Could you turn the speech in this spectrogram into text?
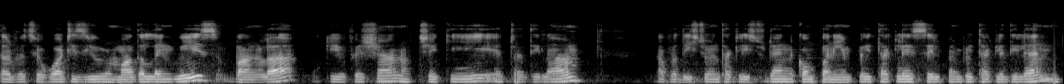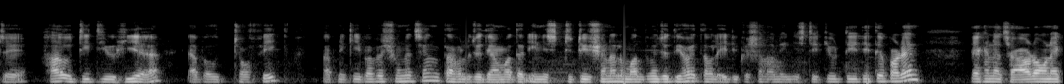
তারপর হচ্ছে what is your mother language Bangla occupation হচ্ছে কি, এটা দিলাম। আপনাদের স্টুডেন্ট থাকলে স্টুডেন্ট কোম্পানি এমপ্লয়ি থাকলে সেলফ এমপ্লয়ি থাকলে দিলেন যে how did you hear about TOPIK আপনি কীভাবে শুনেছেন? তাহলে যদি আমাদের ইনস্টিটিউশনাল মাধ্যমে যদি হয়, তাহলে এডুকেশনাল ইনস্টিটিউট দিয়ে দিতে পারেন। এখানে আছে আরও অনেক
